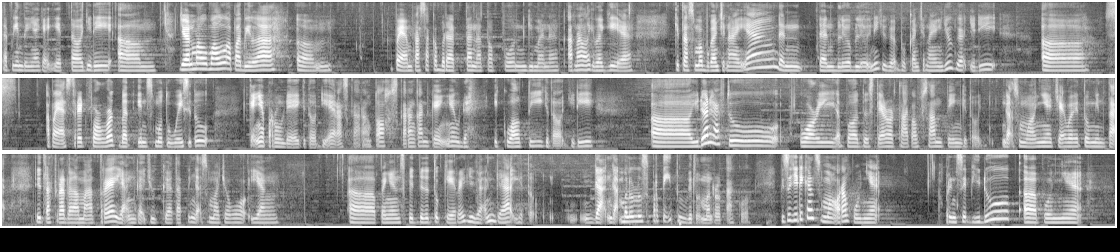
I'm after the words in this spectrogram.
Tapi intinya kayak gitu. Jadi um, jangan malu-malu apabila um, apa ya merasa keberatan ataupun gimana. Karena lagi-lagi ya kita semua bukan cenayang dan dan beliau-beliau ini juga bukan cenayang juga. Jadi uh, apa ya straightforward but in smooth ways itu kayaknya perlu deh gitu di era sekarang. Toh sekarang kan kayaknya udah equality gitu. Jadi uh, you don't have to worry about the stereotype of something gitu. Nggak semuanya cewek itu minta ditraktir dalam matre ya enggak juga. Tapi nggak semua cowok yang uh, pengen speed beat itu kere juga enggak gitu. Enggak enggak melulu seperti itu gitu menurut aku. Bisa jadi kan semua orang punya prinsip hidup uh, punya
